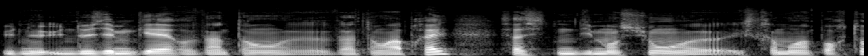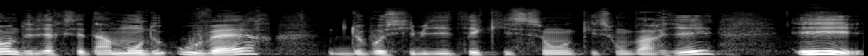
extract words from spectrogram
une, deuxième guerre 20 ans, 20 euh, ans après. Ça, c'est une dimension euh, extrêmement importante de dire que c'est un monde ouvert de possibilités qui sont, qui sont variées. Et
